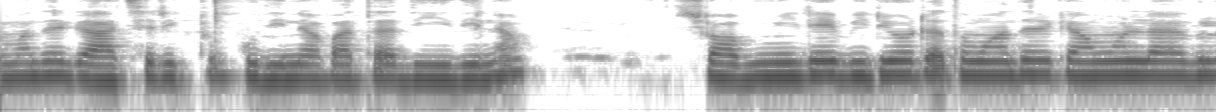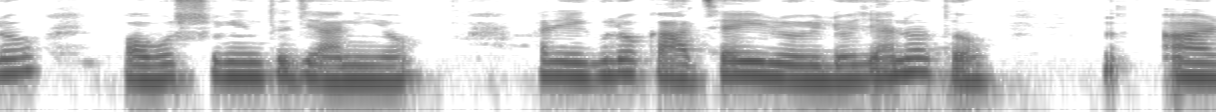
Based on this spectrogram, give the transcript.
আমাদের গাছের একটু পুদিনা পাতা দিয়ে দিলাম। সব মিলে ভিডিওটা তোমাদের কেমন লাগল অবশ্য কিন্তু জানিও। আর এগুলো কাঁচাই রইল, জানো তো? আর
